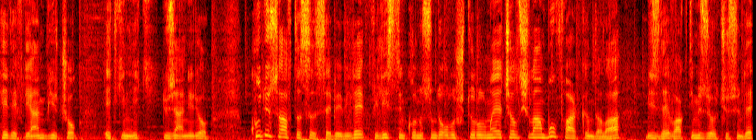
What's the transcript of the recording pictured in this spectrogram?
hedefleyen birçok etkinlik düzenleniyor. Kudüs haftası sebebiyle Filistin konusunda oluşturulmaya çalışılan bu farkındalığa biz de vaktimiz ölçüsünde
